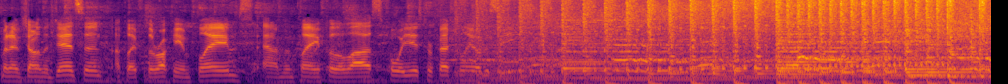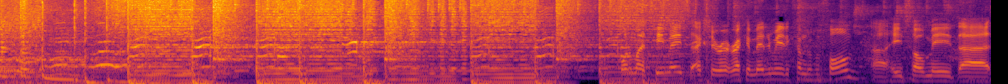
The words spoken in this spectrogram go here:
My name is Jonathan Janssen. I play for the Rockingham Flames, and I've been playing for the last four years professionally overseas. One of my teammates actually recommended me to come to perform. Uh, he told me that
